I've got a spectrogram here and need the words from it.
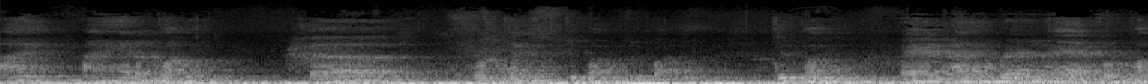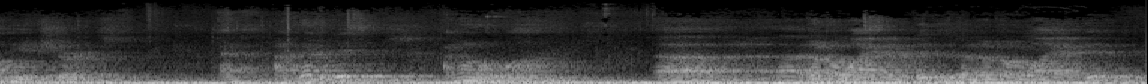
I, I had a puppy uh, from Texas, two puppies, we bought two puppies, and I read an ad for puppy insurance. And I never did this. I don't know why. Uh, I don't know why I never did this, but I don't know why I did it.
